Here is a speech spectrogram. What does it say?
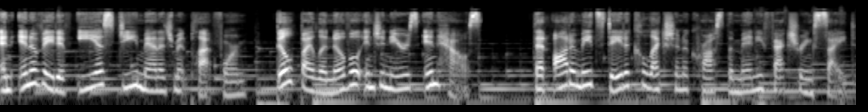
an innovative ESG management platform built by Lenovo engineers in house that automates data collection across the manufacturing site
